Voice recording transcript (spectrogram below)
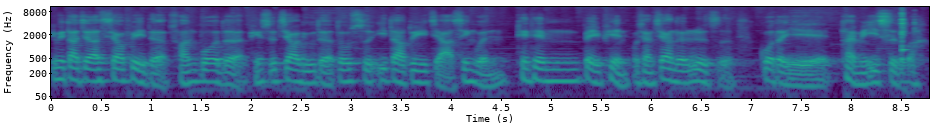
因为大家消费的、传播的、平时交流的都是一大堆假新闻，天天被骗。我想这样的日子过得也太没意思了吧。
